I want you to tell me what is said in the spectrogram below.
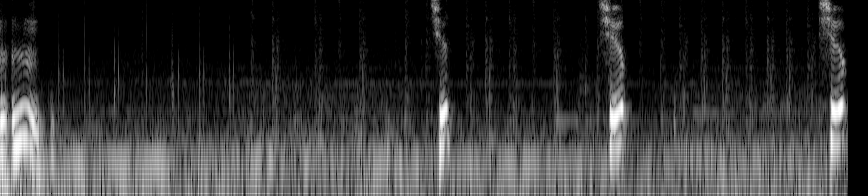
อืมชึบชึบชึบ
